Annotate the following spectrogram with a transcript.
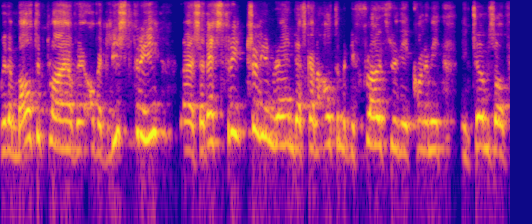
with a multiplier of, of at least three. Uh, so that's three trillion rand that's going to ultimately flow through the economy in terms of,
